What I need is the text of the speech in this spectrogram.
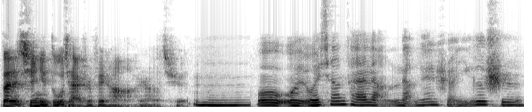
但是其实你读起来是非常非常有趣的。嗯，我我我想起来两两件事，一个是。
